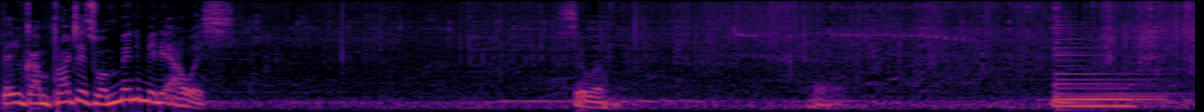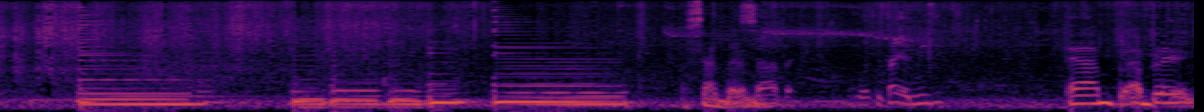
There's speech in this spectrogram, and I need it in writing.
Then you can practice for many, many hours. So, uh, what's up, baby? Sir, but- is that your music? I'm, I'm playing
